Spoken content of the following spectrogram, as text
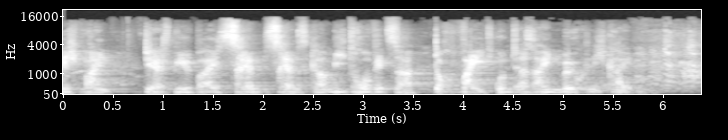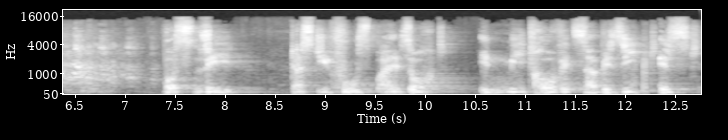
Ich mein, der spielt bei Srem Sremska Mitrovica doch weit unter seinen Möglichkeiten. Wussten Sie, dass die Fußballsucht in Mitrovica besiegt ist?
